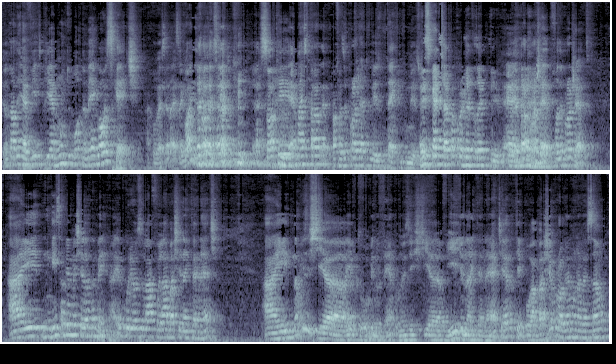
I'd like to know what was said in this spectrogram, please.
Tem um tal de Revit que é muito bom também, é igual o Sketch. A conversa era essa, é igual, igual o Sketch. Só que é mais para, para fazer projeto mesmo, técnico mesmo. É o Sketch é para projeto executivo. É, para projeto, fazer projeto. Aí ninguém sabia mexer lá também. Aí eu curioso lá, fui lá, baixei na internet. Aí não existia YouTube no tempo, não existia vídeo na internet, era tipo, abaixei o programa na versão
